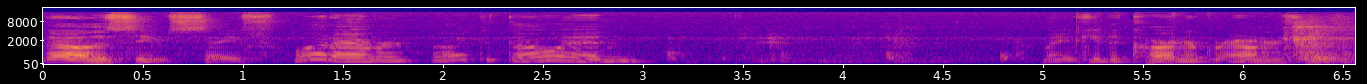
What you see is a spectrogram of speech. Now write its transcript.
Oh, this seems safe. Whatever. Let's go in. Maybe keep the car underground or something?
